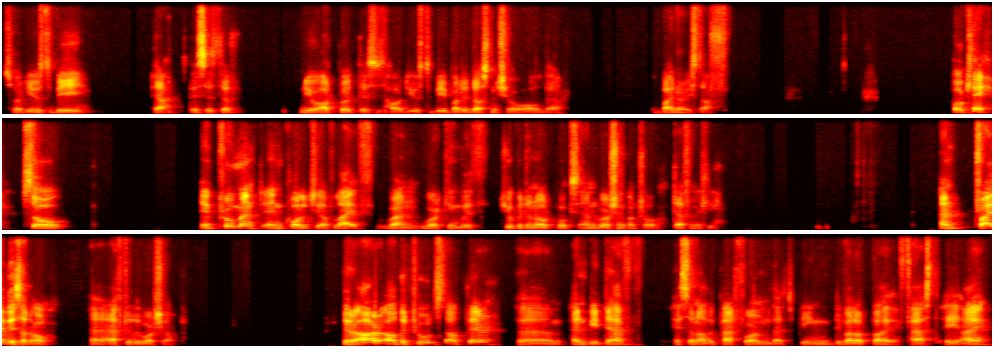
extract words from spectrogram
So it used to be, yeah, this is the new output. This is how it used to be, but it doesn't show all the binary stuff. Okay, so improvement in quality of life when working with Jupyter notebooks and version control, definitely. And try this at home uh, after the workshop. There are other tools out there. Um, NBDev is another platform that's being developed by Fast AI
